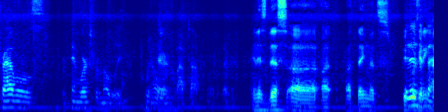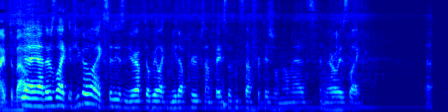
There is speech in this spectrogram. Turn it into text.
travels and works remotely with Oh. their laptop or whatever. And is this uh, a a thing that's people are getting hyped about? Yeah, yeah. There's like if you go to like cities in Europe, there'll be like meetup groups on Facebook and stuff for digital nomads, and they're always like. Uh, Not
